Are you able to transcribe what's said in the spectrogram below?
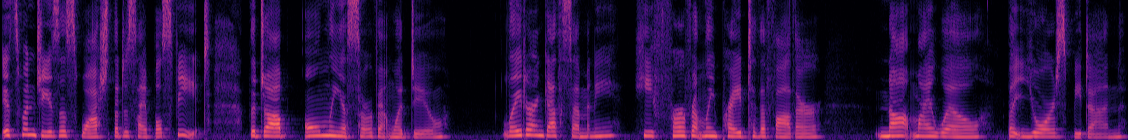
It's when Jesus washed the disciples' feet, the job only a servant would do. Later in Gethsemane, he fervently prayed to the Father, Not my will, but yours be done.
